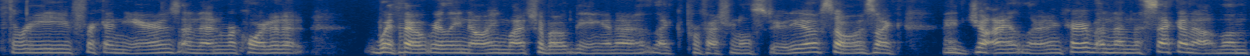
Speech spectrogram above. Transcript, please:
three freaking years and then recorded it without really knowing much about being in a like professional studio. So it was like a giant learning curve. And then the second album,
